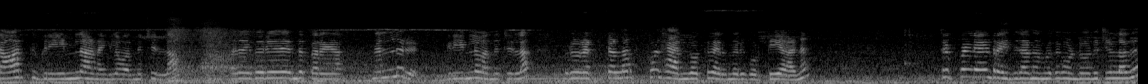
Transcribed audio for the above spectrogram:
ഡാർക്ക് ഗ്രീനിലാണെങ്കിൽ വന്നിട്ടുള്ള അതായത് ഒരു എന്താ പറയുക നല്ലൊരു ഗ്രീനിൽ വന്നിട്ടുള്ള ഒരു red colour full hand work വരുന്ന ഒരു കുർത്തിയാണ് ട്രിപ്പിൾ നയൻ റേഞ്ചിലാണ് നമ്മളിത് കൊണ്ടുവന്നിട്ടുള്ളത്.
